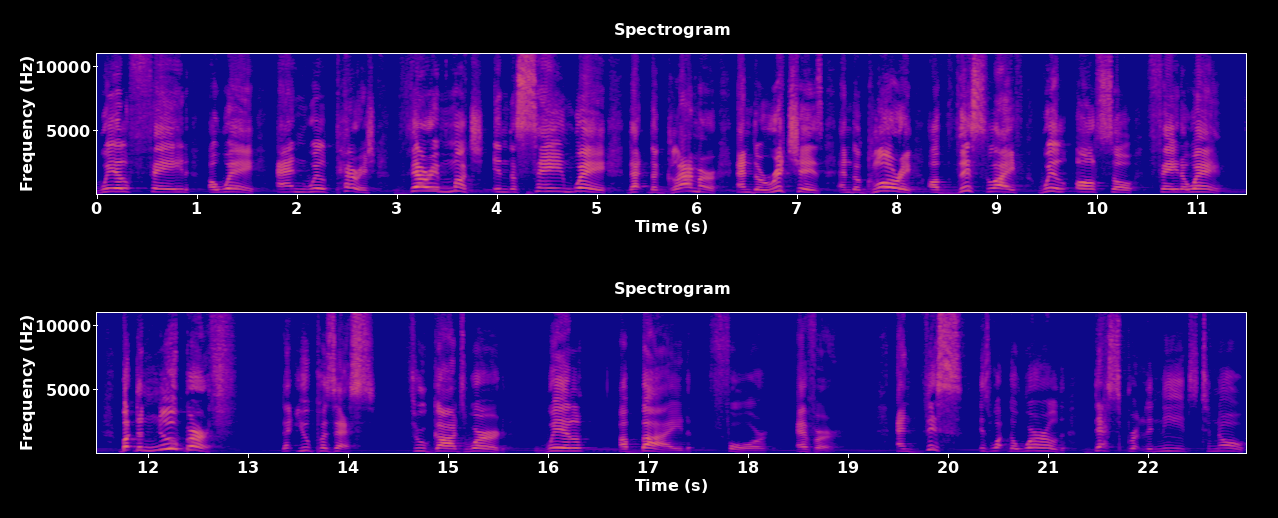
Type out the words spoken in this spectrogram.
will fade away and will perish very much in the same way that the glamour and the riches and the glory of this life will also fade away. But the new birth that you possess through God's word will abide forever. And this is what the world desperately needs to know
